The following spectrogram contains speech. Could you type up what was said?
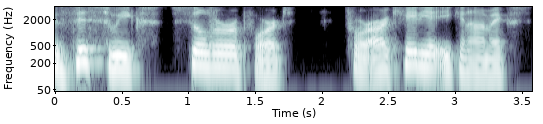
with this week's Silver Report for Arcadia Economics.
